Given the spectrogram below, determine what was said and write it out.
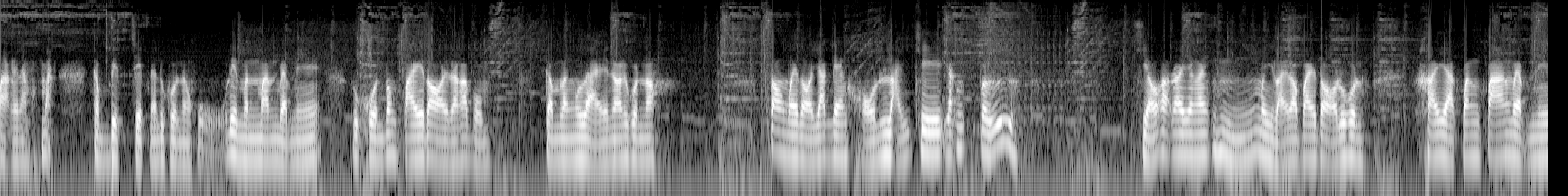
มาก ๆ เลยนะมาก บเบ็ดเจ็ดนะทุกคนนะโอ้โหเล่นมันๆแบบนี้ ทุกคนต้องไปต่อเลยนะครับผมกำลังไหลเนาะทุกคนเนาะต้องไปต่อยักษ์แดงขอไหลเคยักษ์ปื้อเขียวอะไรยังไง อืไม่ไหลเราไปต่อทุกคน ใครอยากปังๆแบบนี้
